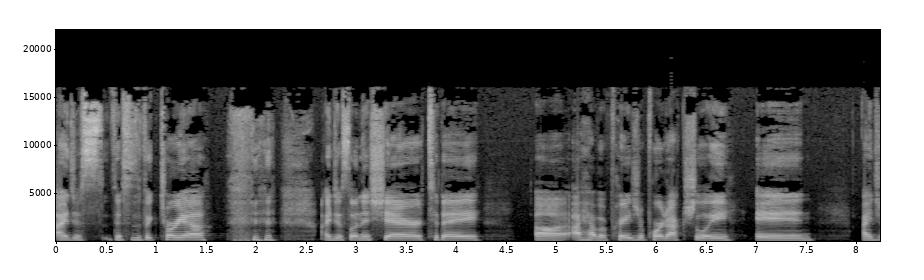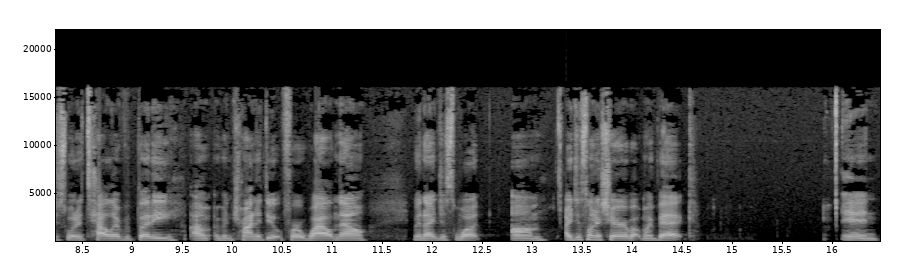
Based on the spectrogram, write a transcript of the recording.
I just, this is Victoria. I just want to share today. Uh, I have a praise report actually, and I just want to tell everybody. Um, I've been trying to do it for a while now, but I just want, um, I just want to share about my back. And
